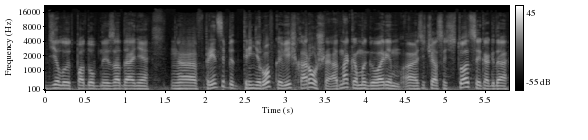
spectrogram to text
делают подобные задания. В принципе, тренировка вещь хорошая. Однако мы говорим сейчас о ситуации, когда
